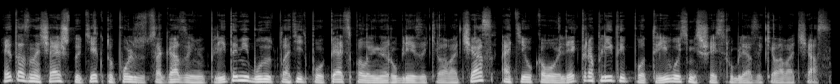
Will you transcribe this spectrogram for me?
Это означает, что те, кто пользуются газовыми плитами, будут платить по 5,5 рублей за киловатт-час, а те, у кого электроплиты, по 3,86 рубля за киловатт-час.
